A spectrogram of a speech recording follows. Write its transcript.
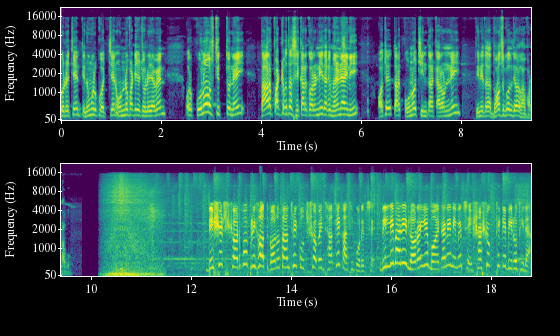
করেছেন, তৃণমূল করছেন, অন্য পার্টিতে চলে যাবেন। ওর কোনো অস্তিত্ব নেই, তার পার্টির কথা স্বীকার করেননি, তাকে মেনে নেয়নি, অতএব তার কোনো চিন্তার কারণ নেই, তিনি তাকে দশ গোল দেওয়ার ঘর পাঠাবো। দেশের সর্ববৃহৎ গণতান্ত্রিক উৎসবের ঢাকে কাঁথি পড়েছে। দিল্লি বাড়ির লড়াইয়ে ময়দানে নেমেছে শাসক থেকে বিরোধীরা।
